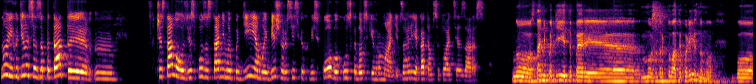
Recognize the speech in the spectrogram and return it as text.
Ну і хотілося запитати, чи стало у зв'язку з останніми подіями більше російських військових у Скадовській громаді? Взагалі, яка там ситуація зараз? Ну, останні події тепер е, можу трактувати по-різному, бо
